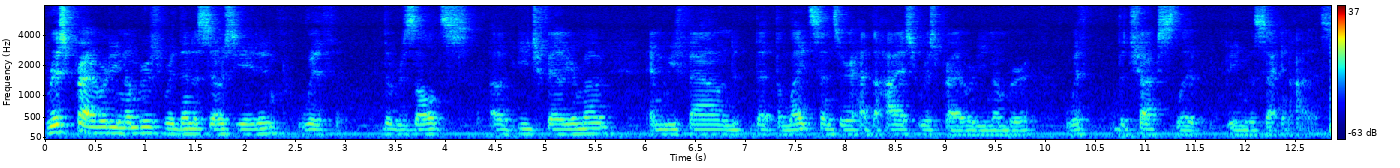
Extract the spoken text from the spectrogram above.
Risk priority numbers were then associated with the results of each failure mode, and we found that the light sensor had the highest risk priority number, with the chuck slip being the second highest.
